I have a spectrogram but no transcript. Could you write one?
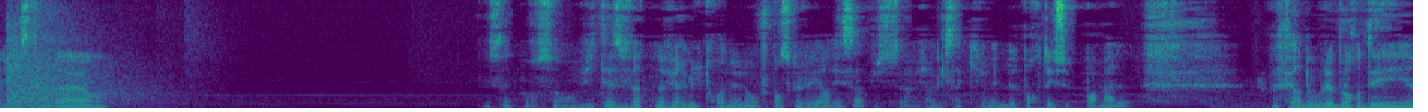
et standard 5%. Vitesse 29,3 nœuds, donc je pense que je vais garder ça, puisque 1,5 km de portée, c'est pas mal. Je peux faire double bordée.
